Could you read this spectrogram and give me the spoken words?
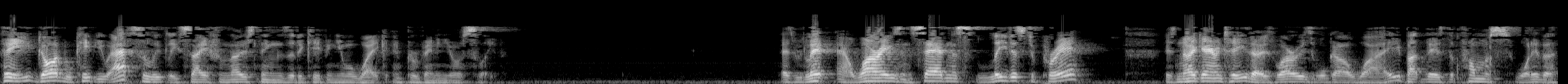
He, God, will keep you absolutely safe from those things that are keeping you awake and preventing your sleep as we let our worries and sadness lead us to prayer, there's no guarantee those worries will go away, but there's the promise whatever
